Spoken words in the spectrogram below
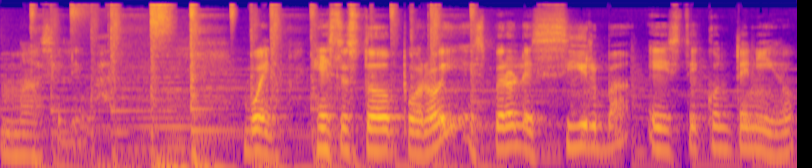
más elevado. Bueno, esto es todo por hoy. Espero les sirva este contenido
